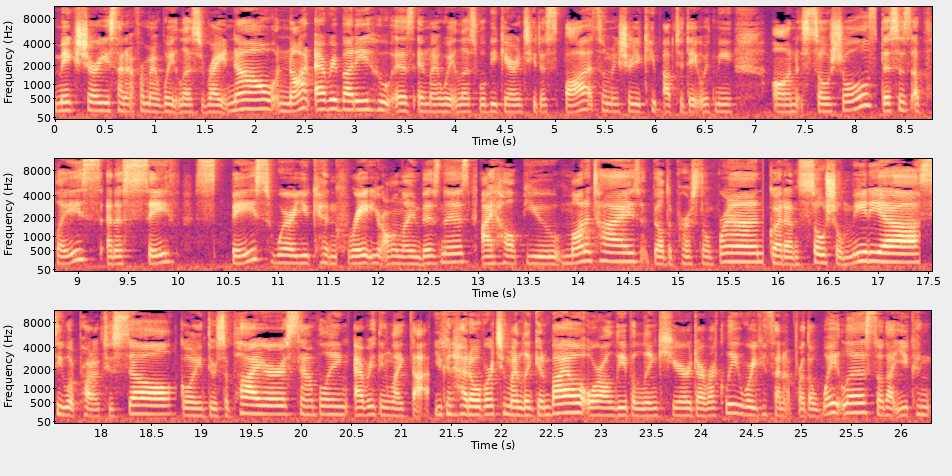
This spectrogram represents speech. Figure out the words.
make sure you sign up for my waitlist right now. Not everybody who is in my waitlist will be guaranteed a spot, so make sure you keep up to date with me on socials. This is a place and a safe space where you can create your online business. I help you monetize, build a personal brand, go out on social media, see what product to sell, going through suppliers, sampling, everything like that. You can head over to my link in bio or I'll leave a link here directly where you can sign up for the waitlist so that you can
